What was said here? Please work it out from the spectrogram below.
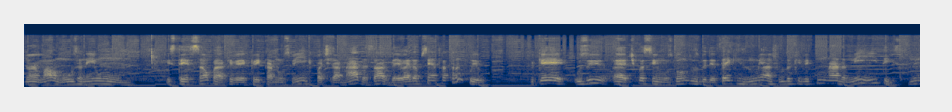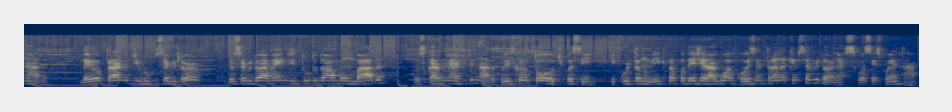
normal, não usa nenhum extensão para quer ver, clicar nos links, para tirar nada, sabe? Daí vai dar pra você entrar tranquilo. Porque os, é, tipo assim, os donos dos BDTech não me ajudam a ver com nada, nem itens, nem nada. Daí eu trago, divulgo o servidor, meu servidor, além de tudo, dá uma bombada. Os caras não me ajudam em nada. Por isso que eu tô, tipo assim, encurtando o mic para poder gerar alguma coisa entrando aqui no servidor, né? Se vocês forem entrar.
